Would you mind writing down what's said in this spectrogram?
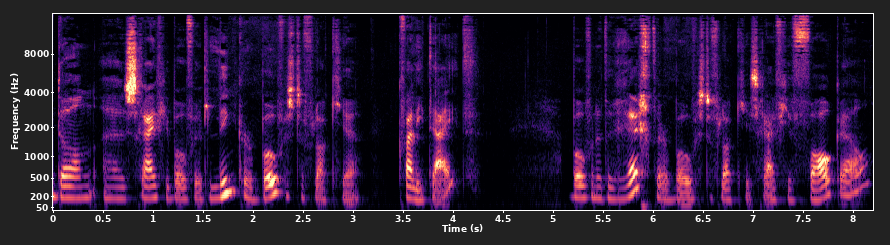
dan uh, schrijf je boven het linker bovenste vlakje kwaliteit. Boven het rechter bovenste vlakje schrijf je valkuil.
